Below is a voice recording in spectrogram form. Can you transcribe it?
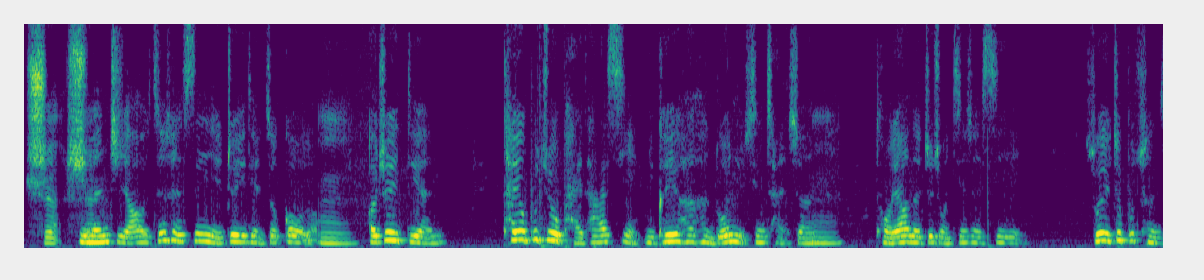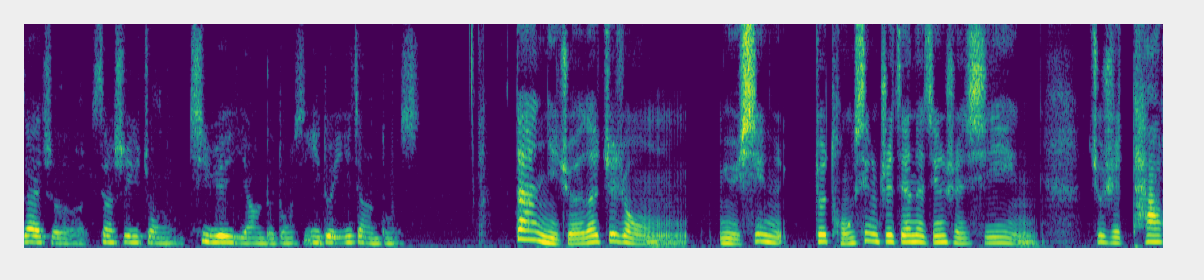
是是你，们只要精神吸引这一点就够了，嗯。而这一点它又不具有排他性，你可以和很多女性产生嗯。同样的这种精神吸引，所以就不存在着像是一种契约一样的东西，一对一这样的东西。但你觉得这种女性就同性之间的精神吸引，就是它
